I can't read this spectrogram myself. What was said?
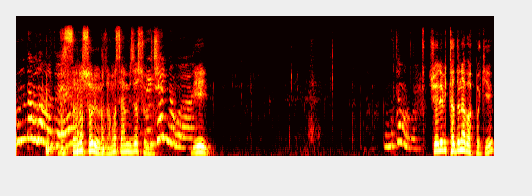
Bunu da bulamadım. Sana soruyoruz ama sen bize soruyorsun. Reçel mi bu? Değil. Yumurta mı bu? Şöyle bir tadına bak bakayım.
